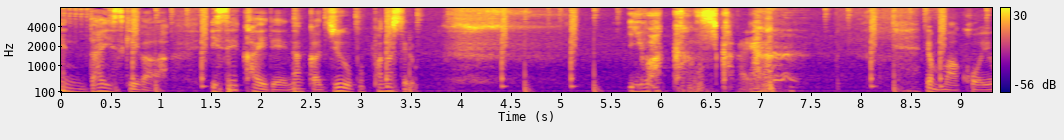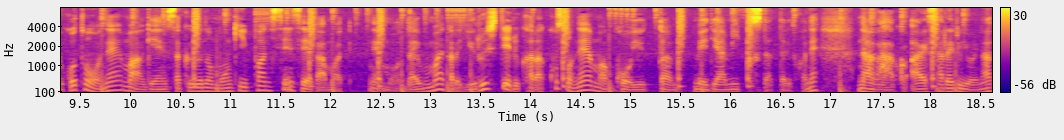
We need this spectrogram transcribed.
元大介が異世界でなんか銃をぶっ放してる。違和感しかない。でもまあこういうことをね、まあ、原作のモンキーパンチ先生が、まあね、もうだいぶ前から許してるからこそね、まあ、こういったメディアミックスだったりとかね長く愛されるようにな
